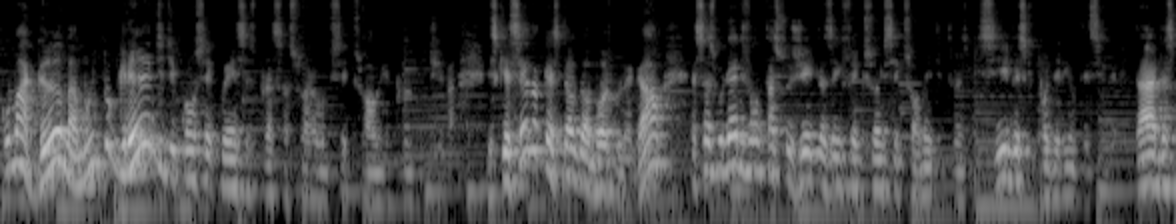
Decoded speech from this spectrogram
com uma gama muito grande de consequências para essa saúde sexual e reprodutiva. Esquecendo a questão do aborto legal, essas mulheres vão estar sujeitas a infecções sexualmente transmissíveis que poderiam ter sido evitadas,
